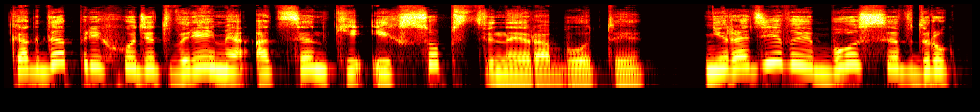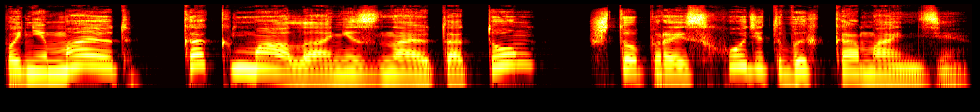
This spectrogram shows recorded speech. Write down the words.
Когда приходит время оценки их собственной работы, нерадивые боссы вдруг понимают, как мало они знают о том, что происходит в их команде.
